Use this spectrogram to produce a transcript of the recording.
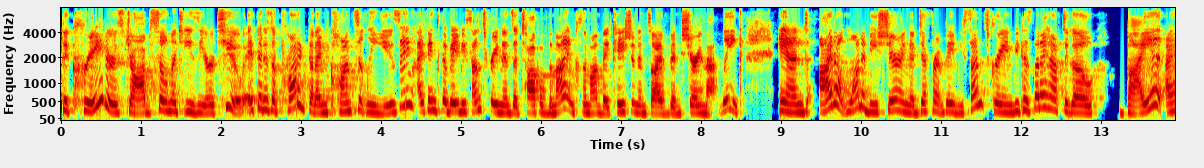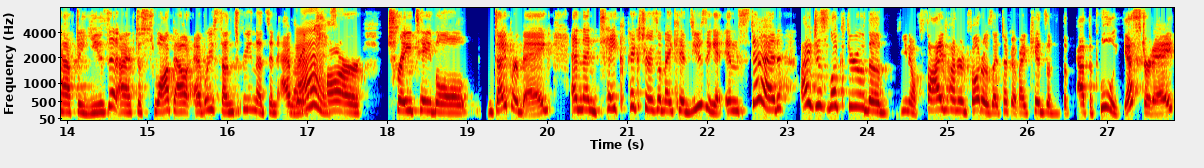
the creator's job so much easier too. If it is a product that I'm constantly using, I think the baby sunscreen is a top of the mind because I'm on vacation and so I've been sharing that link. And I don't want to be sharing a different baby sunscreen because then I have to go buy it, I have to use it, I have to swap out every sunscreen that's in every yes. car tray table diaper bag and then take pictures of my kids using it. Instead, I just look through the, you know, 500 photos I took of my kids of the, at the pool yesterday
